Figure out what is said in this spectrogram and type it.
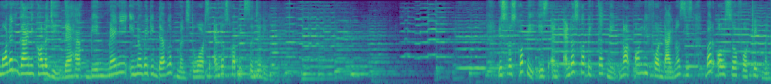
modern gynecology, there have been many innovative developments towards endoscopic surgery. Hysteroscopy is an endoscopic technique not only for diagnosis but also for treatment.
